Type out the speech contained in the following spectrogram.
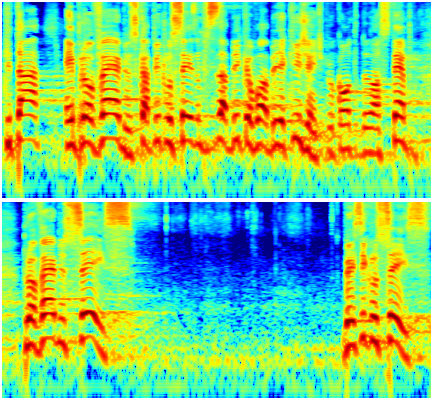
que está em Provérbios, capítulo 6, não precisa abrir, que eu vou abrir aqui, gente, por conta do nosso tempo. Provérbios 6, versículo 6.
